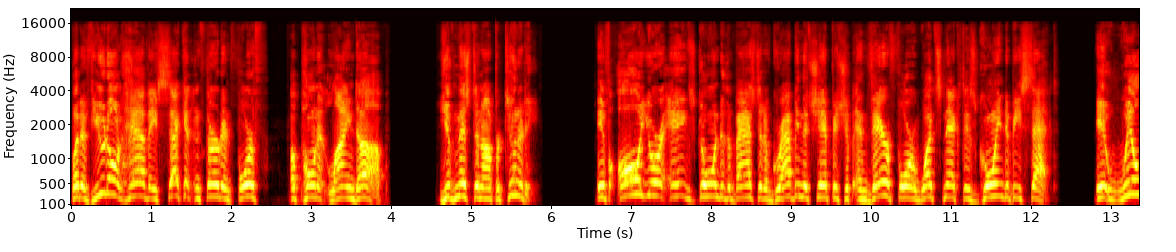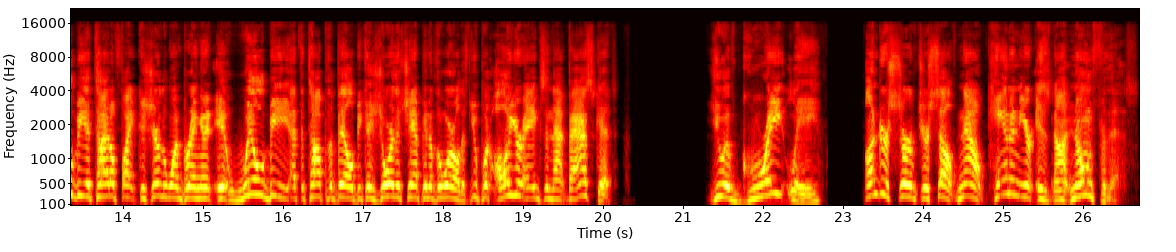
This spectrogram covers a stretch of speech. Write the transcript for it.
But if you don't have a second and third and fourth opponent lined up, you've missed an opportunity. If all your eggs go into the basket of grabbing the championship and therefore what's next is going to be set, it will be a title fight because you're the one bringing it. It will be at the top of the bill because you're the champion of the world. If you put all your eggs in that basket, you have greatly underserved yourself. Now, Cannonier is not known for this.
